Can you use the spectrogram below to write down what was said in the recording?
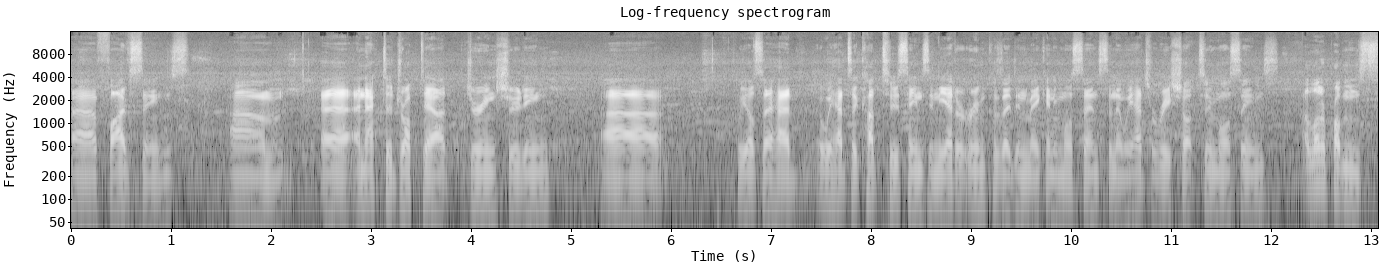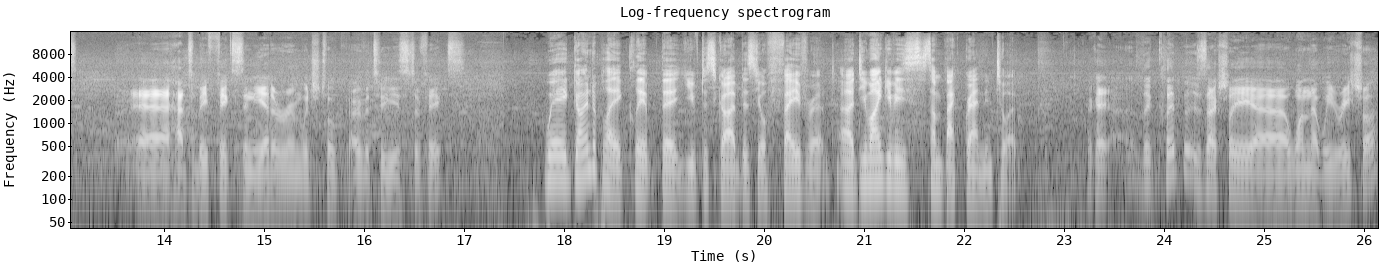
uh, five scenes. Um, uh, an actor dropped out during shooting. Uh, we also had we had to cut two scenes in the edit room because they didn't make any more sense, and then we had to reshot two more scenes. A lot of problems uh, had to be fixed in the edit room, which took over two years to fix. We're going to play a clip that you've described as your favourite. Uh, do you mind giving some background into it? Okay, the clip is actually uh, one that we reshot,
